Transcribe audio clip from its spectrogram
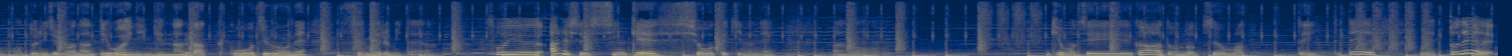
もう本当に自分はなんて弱い人間なんだってこう自分をね責めるみたいな。そういうある種神経症的なねあの気持ちがどんどん強まっていっててネットで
